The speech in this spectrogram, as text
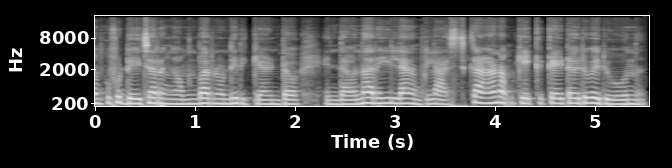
നമുക്ക് ഫുഡ് കഴിച്ച് ഇറങ്ങാമെന്ന് പറഞ്ഞുകൊണ്ടിരിക്കുകയാണ് കേട്ടോ എന്താണെന്ന് അറിയില്ല. നമുക്ക് ലാസ്റ്റ് കാണാം. കേക്കൊക്കെ ആയിട്ട് അവർ വരുമോ എന്ന്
